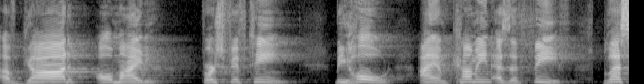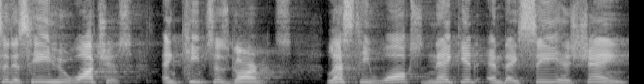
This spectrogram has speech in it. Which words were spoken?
of God Almighty. Verse 15 Behold, I am coming as a thief. Blessed is he who watches and keeps his garments, lest he walks naked and they see his shame.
